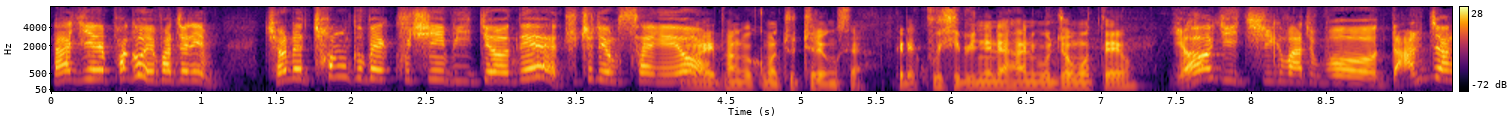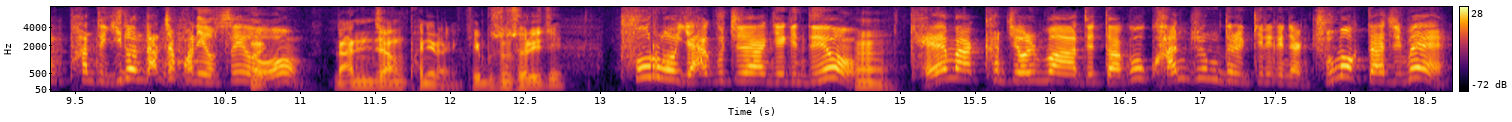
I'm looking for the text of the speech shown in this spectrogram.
아, 예, 반가워요, 반장님. 저는 1992년에 주철 형사예요. 아이 반갑구만 주철영 사 그래 92년의 한군 좀 어때요? 여기 지금 아주 뭐 난장판도 이런 난장판이 없어요. 어이, 난장판이라니 그게 무슨 소리지? 프로 야구장 얘긴데요. 응. 개막한 지 얼마 됐다고 관중들끼리 그냥 주먹 다짐에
